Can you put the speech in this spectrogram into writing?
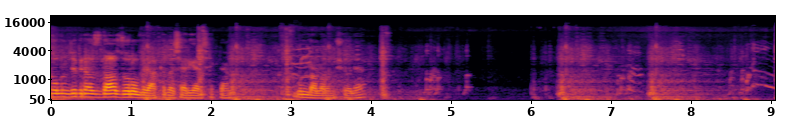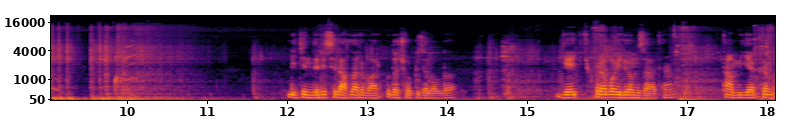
olunca biraz daha zor oluyor arkadaşlar gerçekten. Bunu da alalım şöyle. Legendary silahları var. Bu da çok güzel oldu. Gatekeeper'a bayılıyorum zaten. Tam bir yakın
